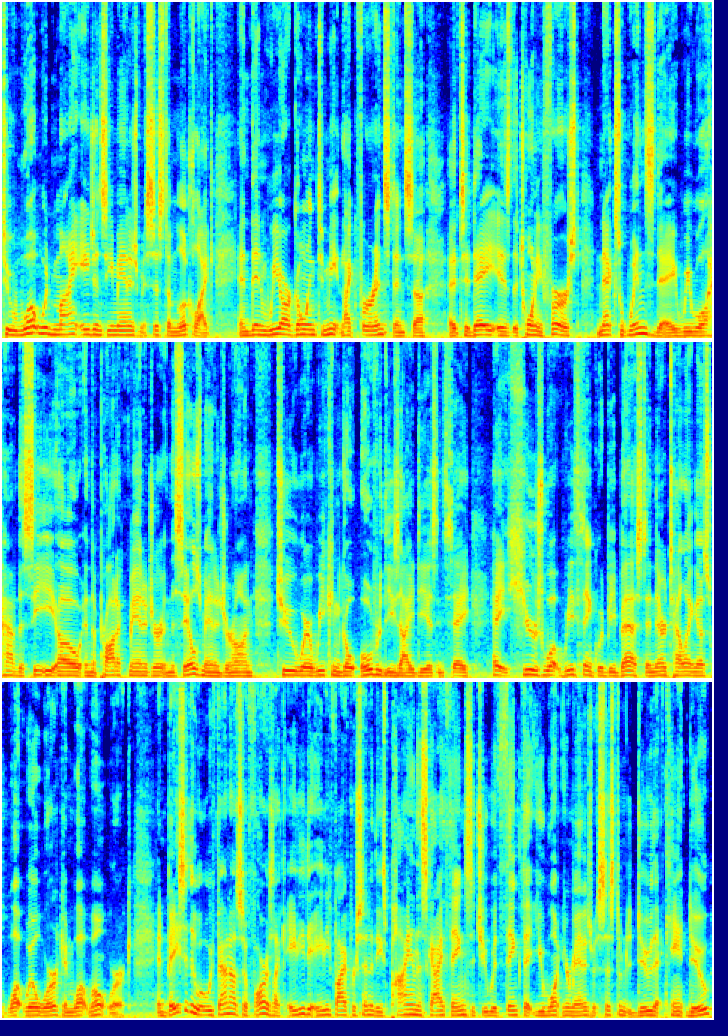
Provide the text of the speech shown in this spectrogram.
to what would my agency management system look like. And then we are going to meet. Like, for instance, uh, uh, today is the 21st. Next Wednesday, we will have the CEO and the product manager and the sales manager on to where we can go over these ideas and say, hey, here's what we think would be best. And they're telling us what will work and what won't work. And basically, what we found out so far is like 80 to 85% of these pie in the sky things that you would think that you want your management system to do that can't do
